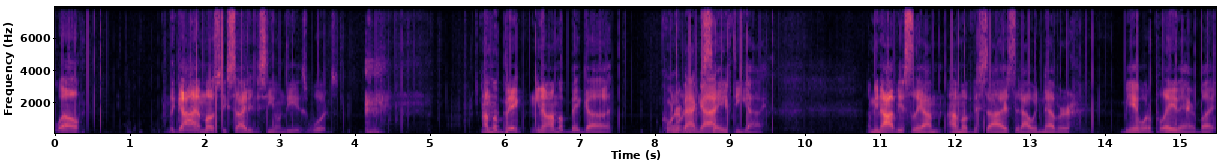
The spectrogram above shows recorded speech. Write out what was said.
Well, the guy I'm most excited to see on D is Woods. I'm a big, you know, I'm a big uh, Cornerback guy. safety guy. I mean, obviously, I'm I'm of the size that I would never be able to play there, but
